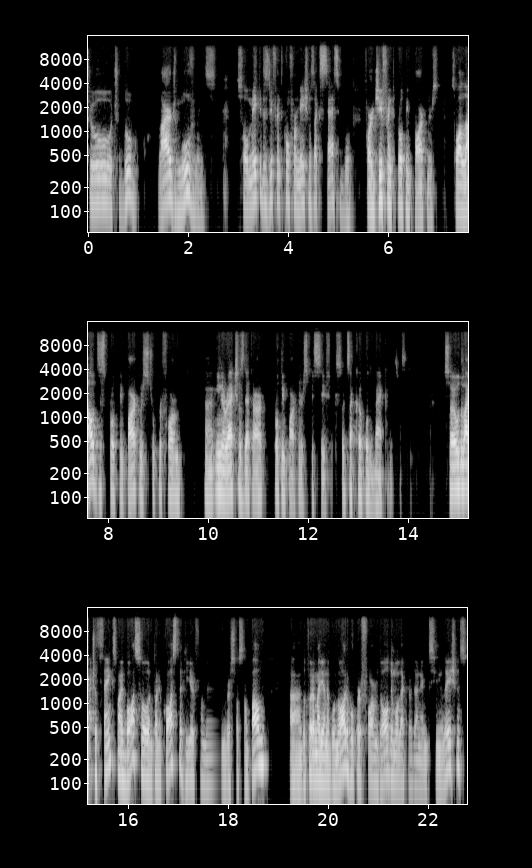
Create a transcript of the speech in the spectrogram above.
to, to do large movements. So make these different conformations accessible for different protein partners. So allow these protein partners to perform uh, interactions that are protein partner specific. So it's a coupled mechanism. So I would like to thank my boss, so Antonio Costa here from the University of São Paulo. uh, Dr. Mariana Bonoro, who performed all the molecular dynamic simulations,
